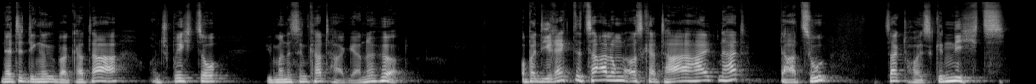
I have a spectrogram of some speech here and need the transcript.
nette Dinge über Katar und spricht so, wie man es in Katar gerne hört. Ob er direkte Zahlungen aus Katar erhalten hat, dazu sagt Heusgen nichts.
